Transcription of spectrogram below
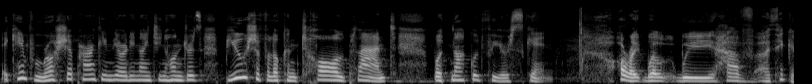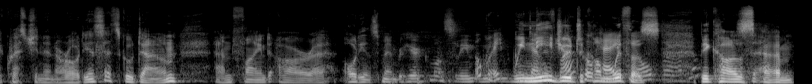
It came from Russia apparently in the early 1900s. Beautiful looking tall plant, but not good for your skin. All right, well, we have, I think, a question in our audience. Let's go down and find our uh, audience member here. Come on, Celine. Oh, great. We, we need you well. to come Okay, with no us because um,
